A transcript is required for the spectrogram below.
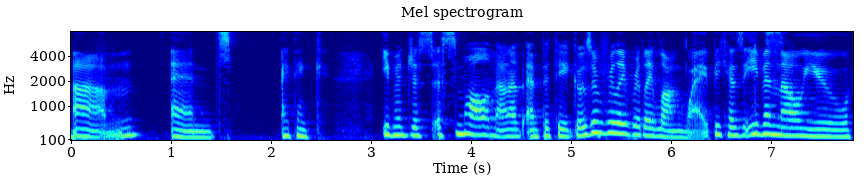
Um, and I think even just a small amount of empathy goes a really, really long way. Because even though you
